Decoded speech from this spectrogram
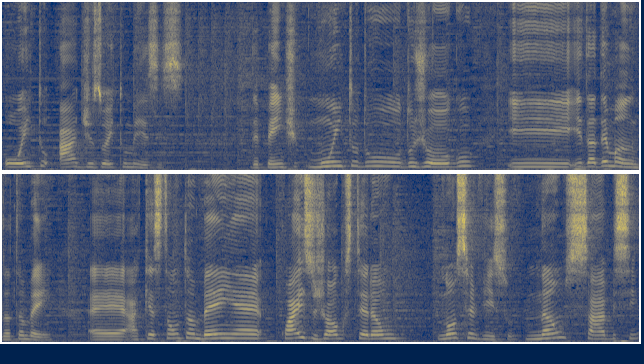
8 a 18 meses. Depende muito do, do jogo e, e da demanda também. É, a questão também é quais jogos terão no serviço. Não sabe-se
